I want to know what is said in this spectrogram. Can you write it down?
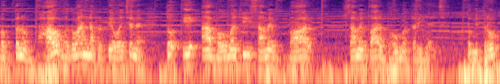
ભક્તનો ભાવ ભગવાનના પ્રત્યે હોય છે ને, તો એ આ ભવમાંથી સામે ભાર, સામે પાર ભવમાં તરી જાય છે. તો મિત્રો,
